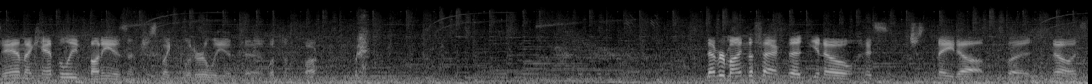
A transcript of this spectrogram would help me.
Damn, I can't believe money isn't just like literally infinite. What the fuck? Never mind the fact that, you know, it's just made up, but no, it's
